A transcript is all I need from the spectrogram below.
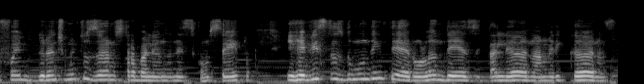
foi durante muitos anos trabalhando nesse conceito, e revistas do mundo inteiro, holandesa, italiana, americanas,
